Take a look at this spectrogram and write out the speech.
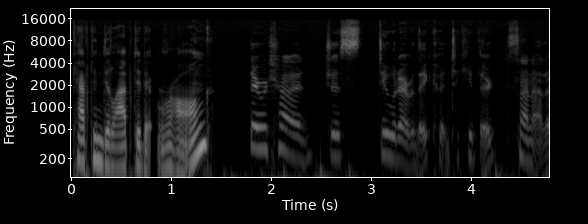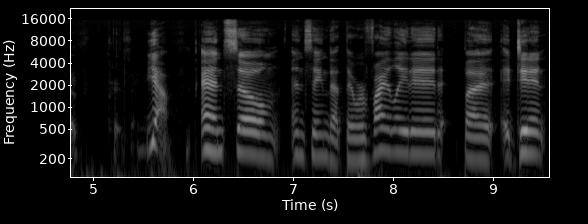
Captain Delap did it wrong. They were trying to just do whatever they could to keep their son out of prison. Yeah. And so, and saying that they were violated, but it didn't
